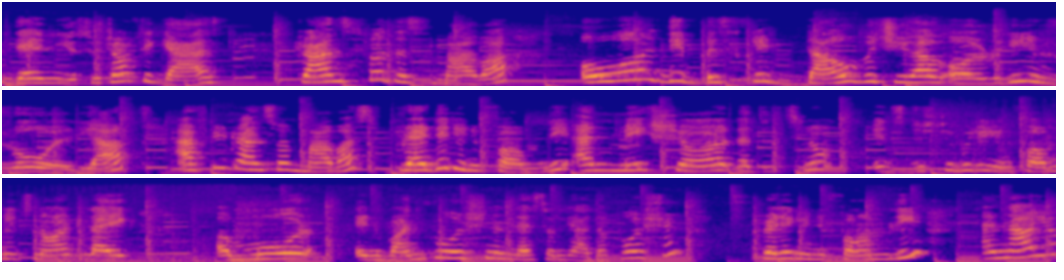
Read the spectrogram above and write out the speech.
Then you switch off the gas, transfer this mawa over the biscuit dough which you have already rolled yeah after you transfer mava spread it uniformly and make sure that it's you know it's distributed uniformly it's not like a more in one portion and less on the other portion spreading uniformly And now you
